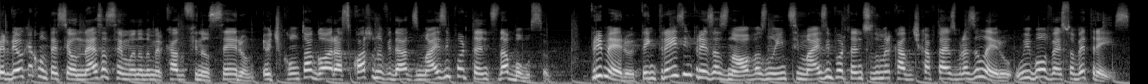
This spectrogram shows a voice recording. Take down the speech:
Perdeu o que aconteceu nessa semana no mercado financeiro? Eu te conto agora as quatro novidades mais importantes da Bolsa. Primeiro, tem três empresas novas no índice mais importante do mercado de capitais brasileiro, o Ibovespa B3.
